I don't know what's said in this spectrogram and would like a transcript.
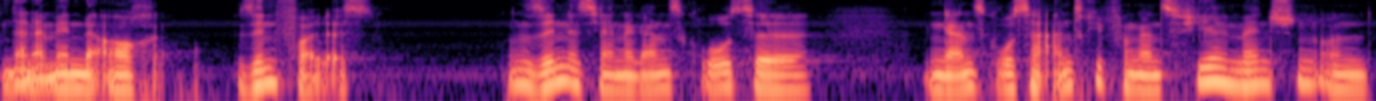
dann am Ende auch sinnvoll ist. Und Sinn ist ja eine ganz große, ein ganz großer Antrieb von ganz vielen Menschen und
